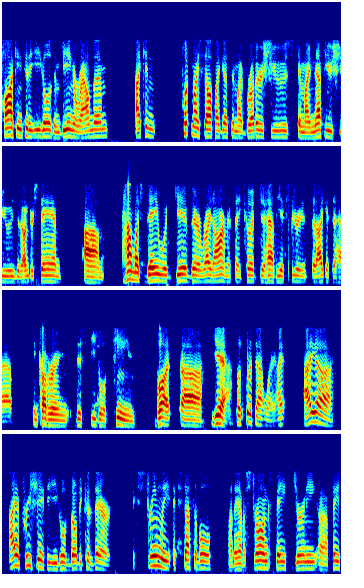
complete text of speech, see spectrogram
talking to the Eagles and being around them, I can put myself, I guess, in my brother's shoes, in my nephew's shoes, and understand um, how much they would give their right arm if they could to have the experience that I get to have in covering this Eagles team. But uh, yeah, let's put it that way. I I uh, I appreciate the Eagles though because they're extremely accessible. Uh, they have a strong faith journey, uh, faith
